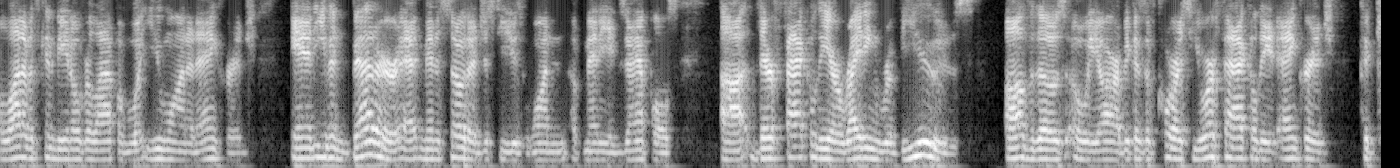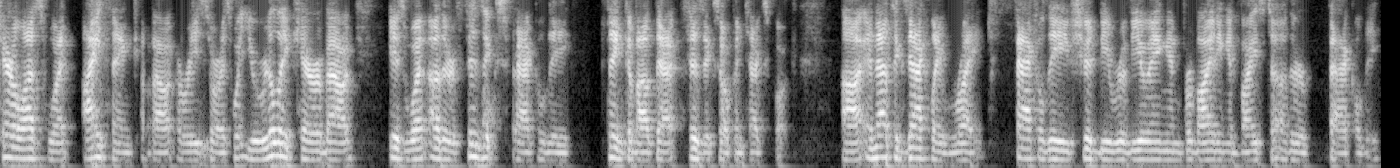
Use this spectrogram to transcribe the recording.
a lot of it's going to be an overlap of what you want at Anchorage. And even better at Minnesota, just to use one of many examples, uh, their faculty are writing reviews of those OER because, of course, your faculty at Anchorage could care less what I think about a resource. What you really care about is what other physics faculty think about that physics open textbook. Uh, and that's exactly right. Faculty should be reviewing and providing advice to other faculty.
